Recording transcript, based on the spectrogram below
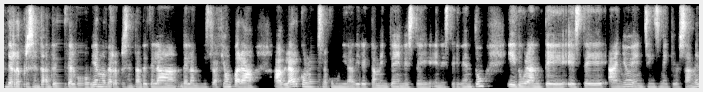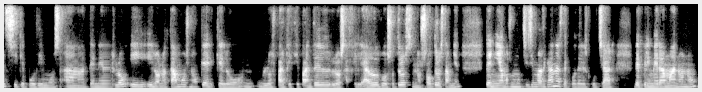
de representantes del gobierno, de representantes de la, administración para hablar con nuestra comunidad directamente en este, en este evento. Y durante este año en Changemaker Summit sí que pudimos uh, tenerlo y, lo notamos, ¿no? que, que lo, los participantes, los afiliados, vosotros, nosotros también, teníamos muchísimas ganas de poder escuchar de primera mano ¿no?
